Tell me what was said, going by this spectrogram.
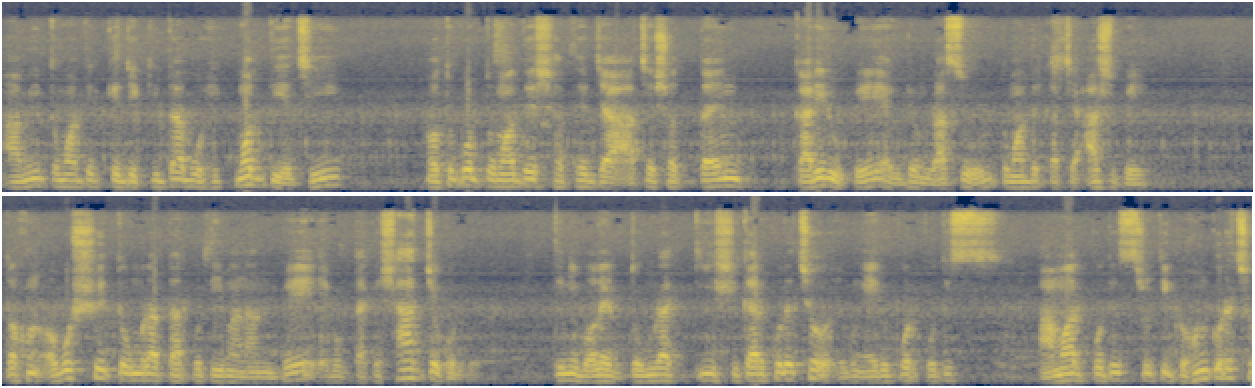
আমি তোমাদেরকে যে কিতাব ও হিকমত দিয়েছি অতপর তোমাদের সাথে যা আছে সত্যায়নকারী রূপে একজন রাসূল তোমাদের কাছে আসবে, তখন অবশ্যই তোমরা তার প্রতি ইমান আনবে এবং তাকে সাহায্য করবে। তিনি বলেন, তোমরা কি স্বীকার করেছ এবং এর উপর আমার প্রতিশ্রুতি গ্রহণ করেছ?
